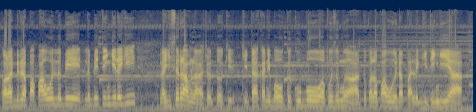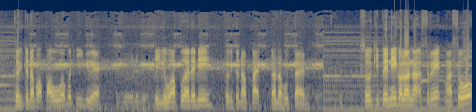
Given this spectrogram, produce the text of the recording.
Kalau dia dapat power lebih lebih tinggi lagi, lagi seram lah. Contoh ki- kita akan dibawa ke kubur apa semua. Ha. Tu kalau power dapat lagi tinggi lah. So kita dapat power apa? Tiga eh? Tiga lebih. Tiga berapa lah tadi? So kita dapat dalam hutan. So kita ni kalau nak straight masuk,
